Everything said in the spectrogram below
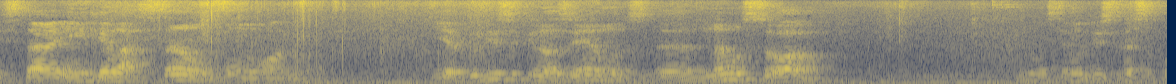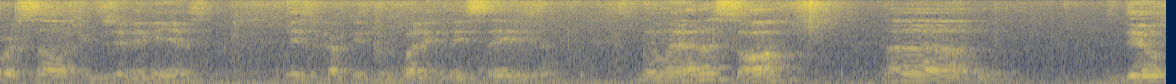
estar em relação com o homem. E é por isso que nós vemos, uh, não só, nós temos visto nessa porção aqui de Jeremias, desde o capítulo 46, né? não era só uh, Deus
